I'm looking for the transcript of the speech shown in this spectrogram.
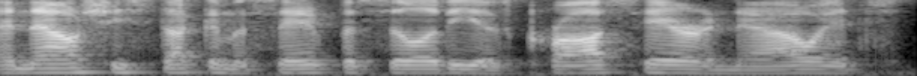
and now she's stuck in the same facility as Crosshair, and now it's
